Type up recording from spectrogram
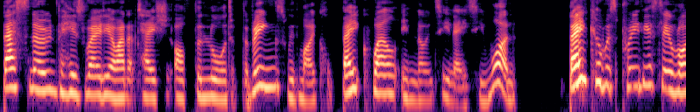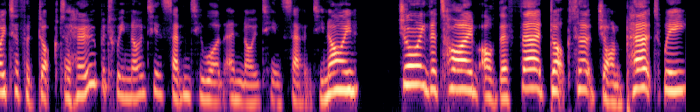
best known for his radio adaptation of The Lord of the Rings with Michael Bakewell in 1981. Baker was previously a writer for Doctor Who between 1971 and 1979, during the time of the third Doctor, Jon Pertwee,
